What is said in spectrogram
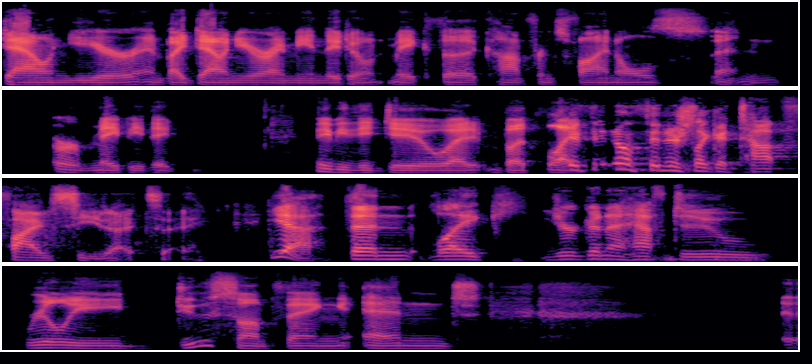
down year, and by down year I mean they don't make the conference finals, and or maybe they, maybe they do, but like if they don't finish like a top five seed, I'd say. yeah, then like you're gonna have to really do something, and uh,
